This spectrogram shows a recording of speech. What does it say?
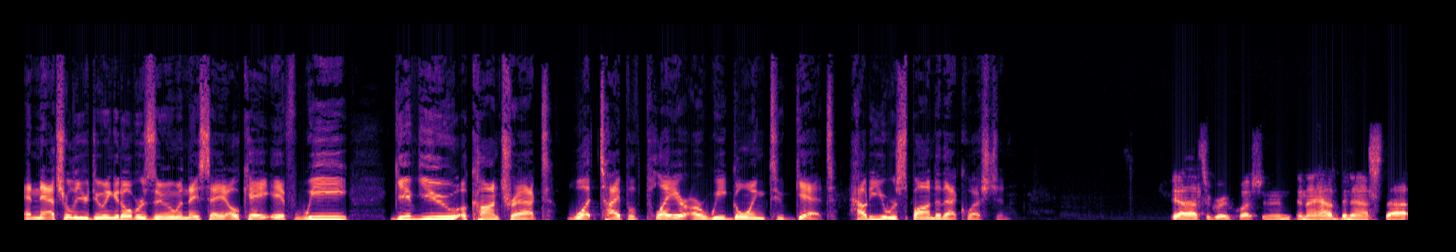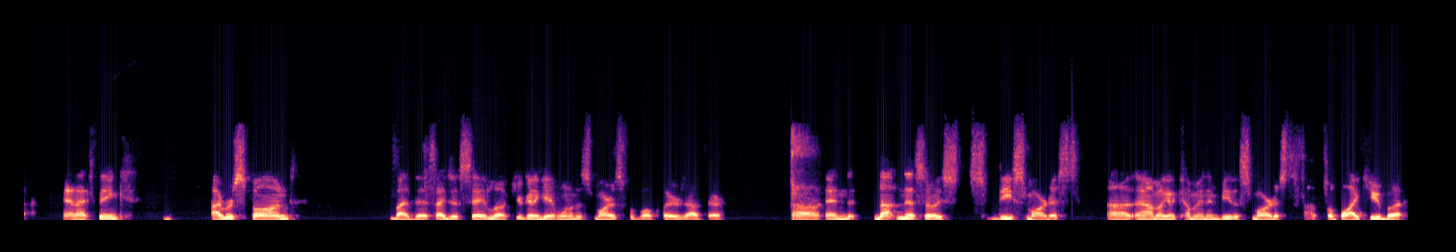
and naturally you're doing it over Zoom, and they say, okay, if we give you a contract, what type of player are we going to get? How do you respond to that question? Yeah, that's a great question, and, and I have been asked that, and I think I respond by this. I just say, look, you're going to get one of the smartest football players out there, uh, and not necessarily the smartest. Uh, and I'm not going to come in and be the smartest football IQ, but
